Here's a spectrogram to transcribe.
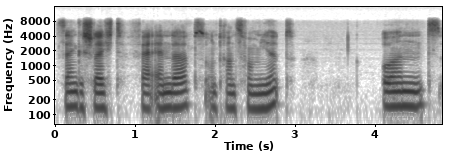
sein Geschlecht verändert und transformiert. Und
